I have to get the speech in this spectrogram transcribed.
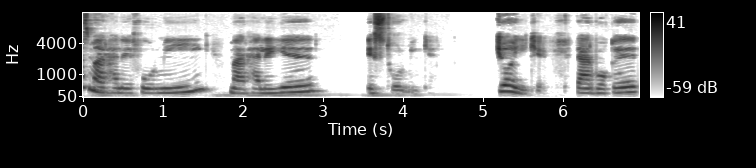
از مرحله forming مرحله storming. جایی که در واقع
